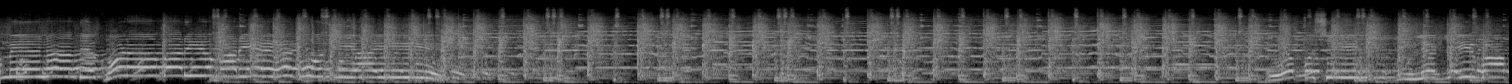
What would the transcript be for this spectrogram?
અમે ના દેખોણા બારી બારી આવી એ પછી બુલેટ લઈ બાપ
